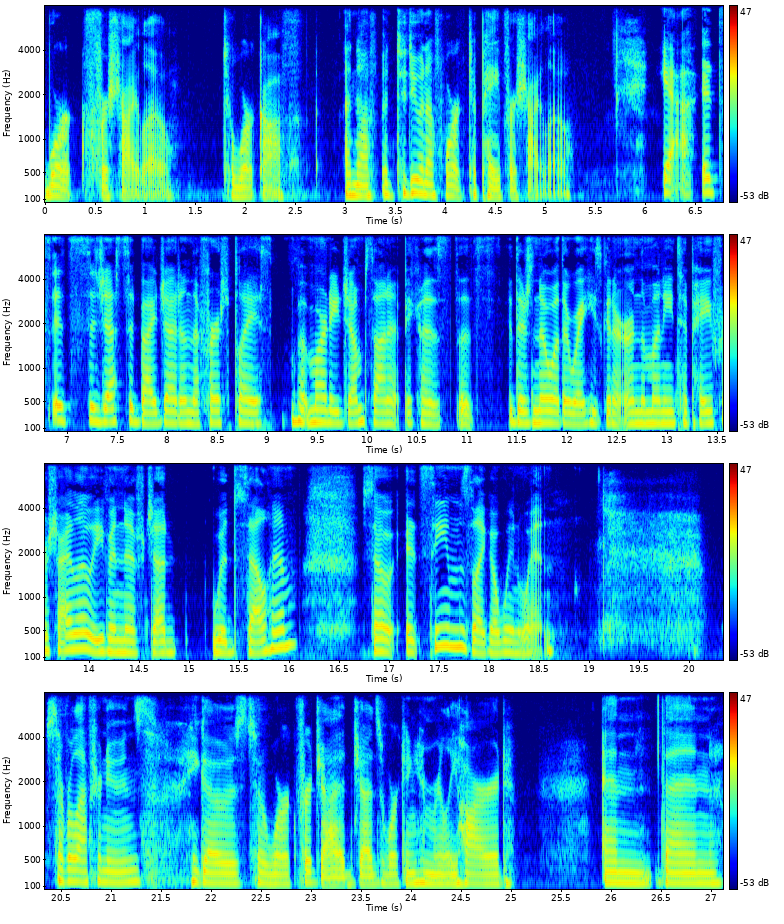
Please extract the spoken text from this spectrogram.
work for Shiloh, to work off enough, to do enough work to pay for Shiloh. Yeah, it's it's suggested by Judd in the first place, but Marty jumps on it because there's no other way he's going to earn the money to pay for Shiloh, even if Judd would sell him. So it seems like a win-win. Several afternoons, he goes to work for Judd. Judd's working him really hard, and then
